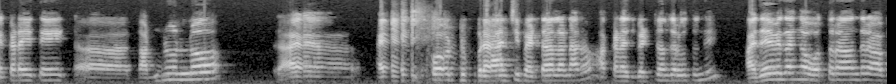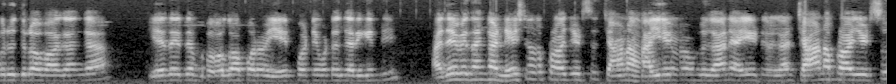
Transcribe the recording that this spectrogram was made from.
ఎక్కడైతే కర్నూలులో హైకోర్టు బ్రాంచ్ పెట్టాలన్నారో అక్కడ అది పెట్టడం జరుగుతుంది. అదే విధంగా ఉత్తరాంధ్ర అభివృద్ధిలో భాగంగా ఏదైతే భోగాపురం ఎయిర్పోర్ట్ ఇవ్వడం జరిగింది అదే విధంగా నేషనల్ ప్రాజెక్ట్స్ చాలా ఐఐఎంలు కానీ ఐఐటీలు కానీ చాలా ప్రాజెక్ట్స్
